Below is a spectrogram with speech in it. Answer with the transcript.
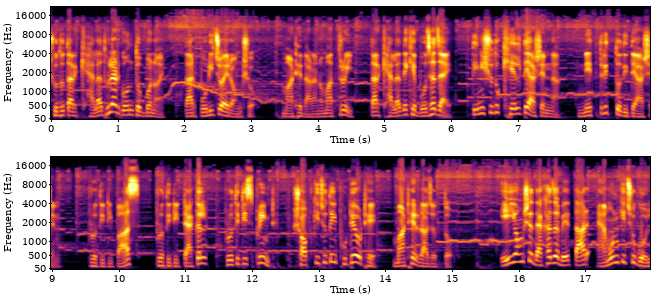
শুধু তার খেলাধুলার গন্তব্য নয়, তার পরিচয়ের অংশ। মাঠে দাঁড়ানো মাত্রই তার খেলা দেখে বোঝা যায়, তিনি শুধু খেলতে আসেন না নেতৃত্ব দিতে আসেন। প্রতিটি পাস, প্রতিটি ট্যাকল, প্রতিটি স্প্রিন্ট সবকিছুতেই ফুটে ওঠে মাঠের রাজত্ব। এই অংশে দেখা যাবে তার এমন কিছু গোল,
